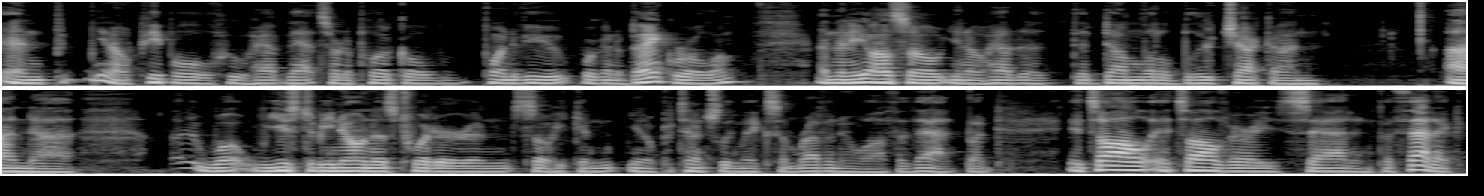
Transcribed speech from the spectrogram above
And you know, people who have that sort of political point of view were going to bankroll him. And then he also, you know, had a, the dumb little blue check on on uh, what used to be known as Twitter, and so he can, you know, potentially make some revenue off of that. But it's all it's all very sad and pathetic.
